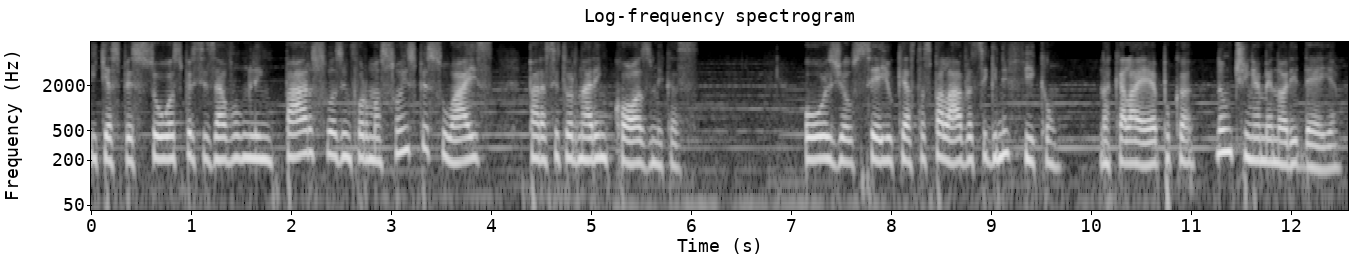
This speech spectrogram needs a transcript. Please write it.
e que as pessoas precisavam limpar suas informações pessoais para se tornarem cósmicas. Hoje eu sei o que estas palavras significam. Naquela época, não tinha a menor ideia.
